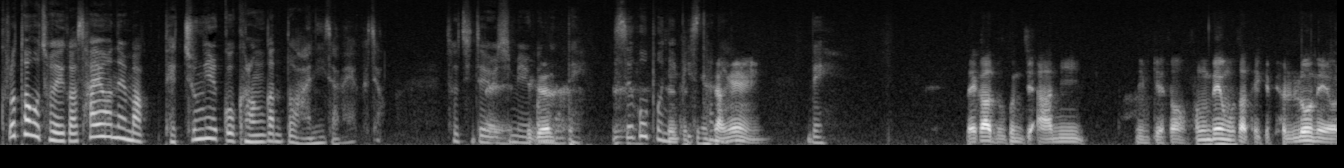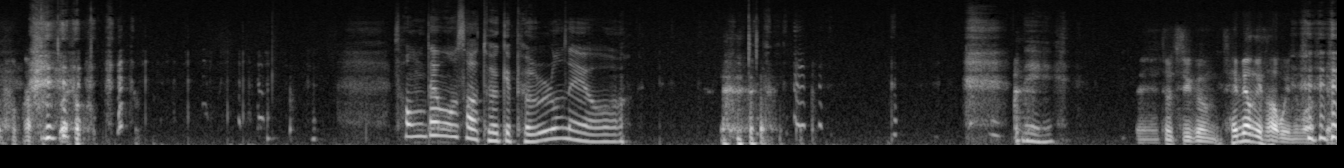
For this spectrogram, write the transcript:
그렇다고 저희가 사연을 막 대충 읽고 그런 건 또 아니잖아요. 그죠? 저 진짜 네, 열심히 읽었는데 쓰고 보니 지금 비슷하네요. 네. 내가 누군지 아니 님께서 성대모사 되게 별로네요라고 하셨어요. 성대모사 되게 별로네요. 네. 네, 저 지금 세 명이서 하고 있는 것 같아요.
